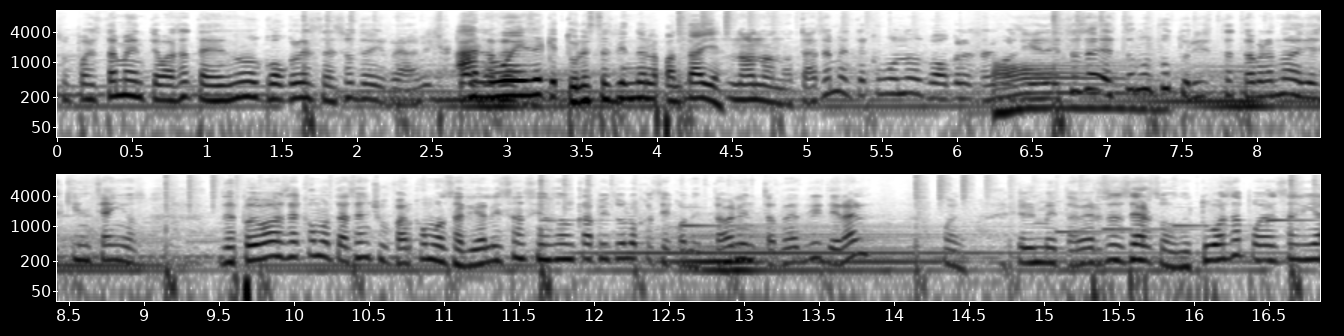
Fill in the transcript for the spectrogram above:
supuestamente vas a tener unos goggles de esos de realidad. Ah, no es de que tú lo estás viendo en la pantalla. No, no, no, te vas a meter como unos goggles, algo así. Oh. Esto es, esto es muy futurista, estoy hablando de 10, 15 años. Después vas a hacer como te a enchufar, como salía Lisa haciendo un capítulo que se conectaba al internet literal. Bueno, el metaverso es eso, donde tú vas a poder salir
